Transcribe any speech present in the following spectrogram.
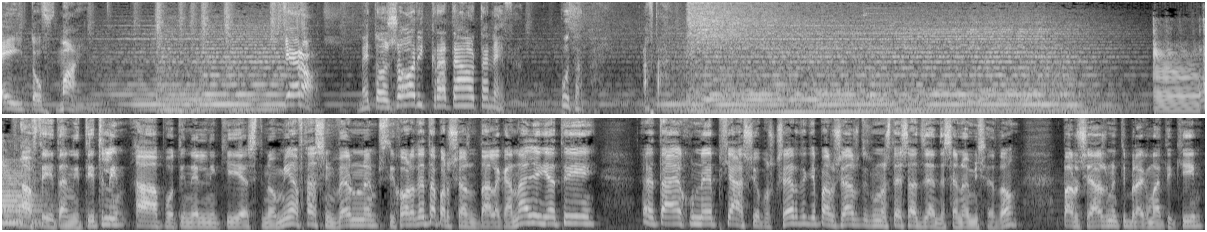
State of mind. Καιρός. Με το ζόρι κρατάω τα νεύρα μου. Πού θα πάει. Αυτά. Αυτή ήταν η τίτλη από την ελληνική αστυνομία. Αυτά συμβαίνουν στη χώρα. Δεν τα παρουσιάζουν τα άλλα κανάλια γιατί ε, τα έχουν πιάσει όπως ξέρετε και παρουσιάζουν τις γνωστές ατζέντες. Ενώ εμείς εδώ παρουσιάζουμε την πραγματική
